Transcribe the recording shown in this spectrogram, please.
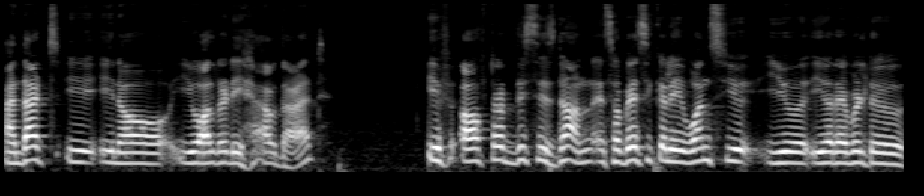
And that you know you already have that if after this is done so basically once you you you are able to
